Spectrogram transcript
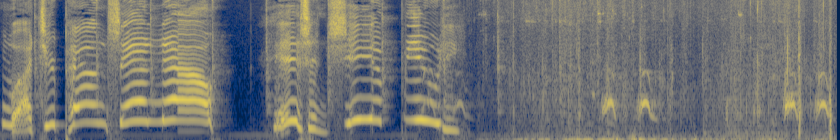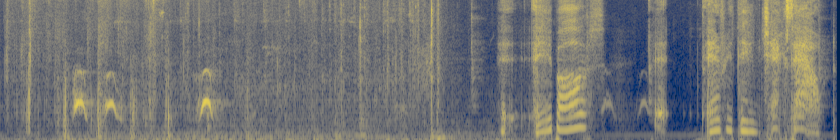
Watch your pound sand now! Isn't she a beauty? Hey, boss, everything checks out.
